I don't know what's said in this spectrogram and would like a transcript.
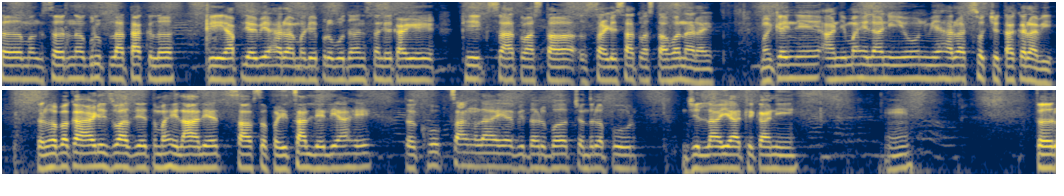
तर मग सरनं ग्रुपला टाकलं की आपल्या विहारामध्ये प्रबोधन संध्याकाळी ठीक सात वाजता साडेसात वाजता होणार आहे. मग त्यांनी आणि महिलांनी येऊन विहारात स्वच्छता करावी. तर हे बघा अडीच वाजलेत महिला आलेत साफसफाई चाललेली आहे. तर खूप चांगला आहे विदर्भ चंद्रपूर जिल्हा या ठिकाणी. तर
